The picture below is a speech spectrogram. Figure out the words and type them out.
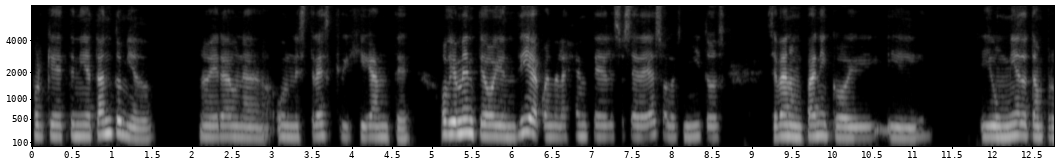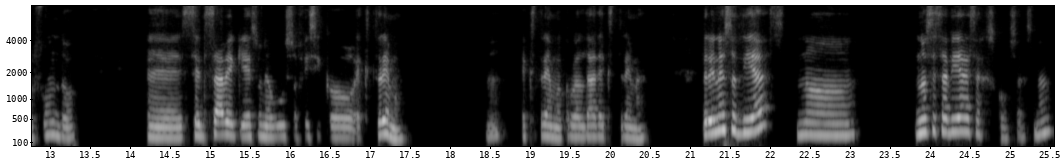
porque tenía tanto miedo, ¿no? Era una, un estrés gigante. Obviamente hoy en día cuando a la gente le sucede eso, los niñitos se van a un pánico y, y, un miedo tan profundo, eh, se sabe que es un abuso físico extremo. extremo, crueldad extrema. Pero en esos días no, no se sabía esas cosas, ¿no?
